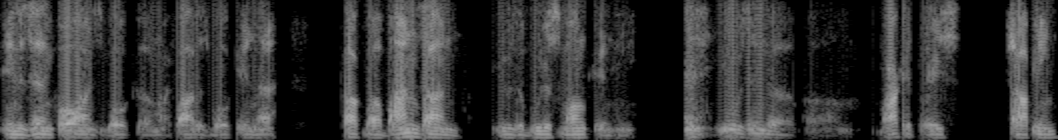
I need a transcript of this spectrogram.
in the Zen Koan's book, uh, my father's book, in uh, talk about Banzan. He was a Buddhist monk, and he he was in the um, marketplace shopping,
